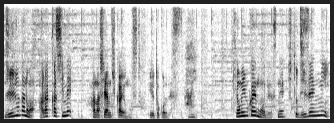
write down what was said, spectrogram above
重要なのは、あらかじめ話し合いの機会を持つというところです。はい興味深いものでですね、人事前に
